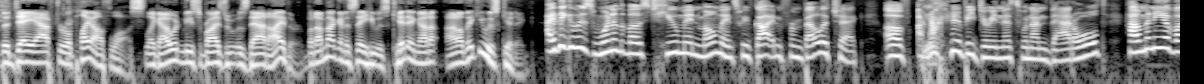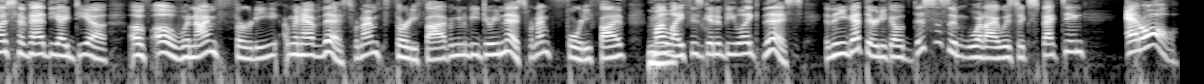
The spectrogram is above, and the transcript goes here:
the day after a playoff loss. Like, I wouldn't be surprised if it was that either. But I'm not going to say he was kidding. I don't, I don't think he was kidding. I think it was one of the most human moments we've gotten from Belichick of, I'm not going to be doing this when I'm that old. How many of us have had the idea of, oh, when I'm 30, I'm going to have this. When I'm 35, I'm going to be doing this. When I'm 45, my Mm-hmm. life is going to be like this. And then you get there and you go, this isn't what I was expecting at all.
